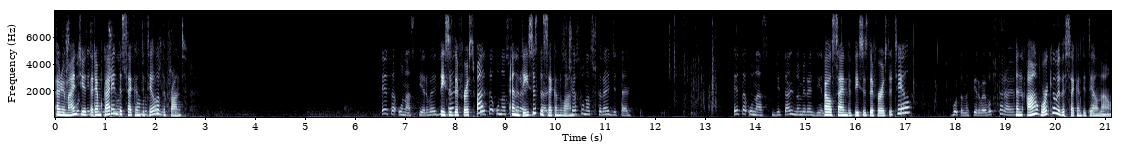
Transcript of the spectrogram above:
I remind you that I'm cutting the second detail at the front. This is the first one, and this is the second one. I'll sign that this is the first detail, and I'm working with the second detail now.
